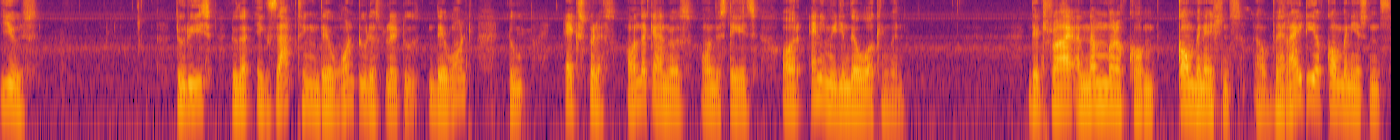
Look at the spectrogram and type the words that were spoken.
use to reach to the exact thing they want to display to they want to express on the canvas, on the stage, or any medium they're working with. They try a number of com- combinations, a variety of combinations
